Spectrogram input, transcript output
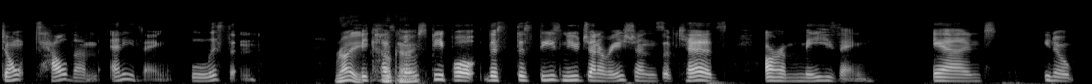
don't tell them anything. Listen. Right. Because okay. most people this this these new generations of kids are amazing. And you know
